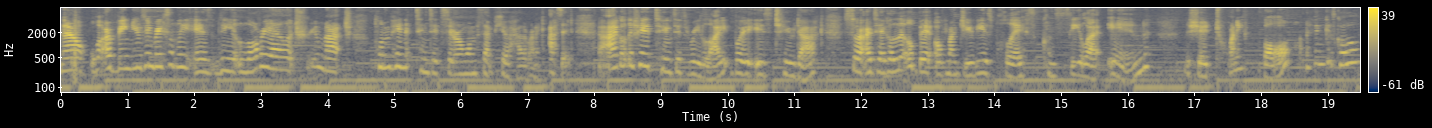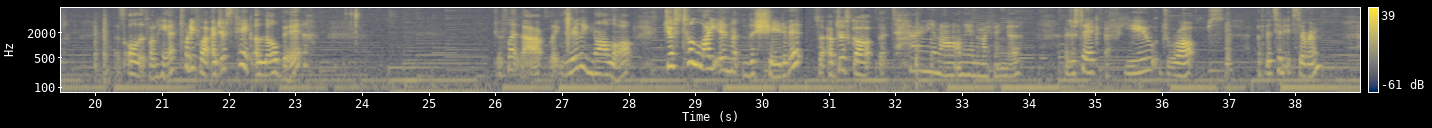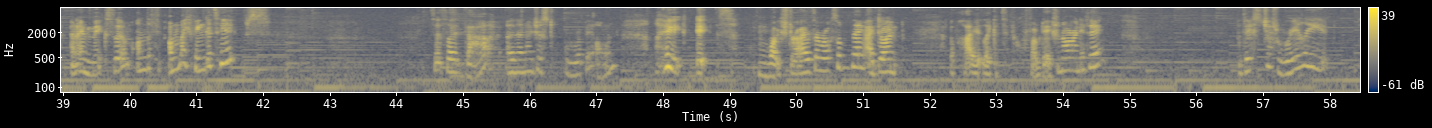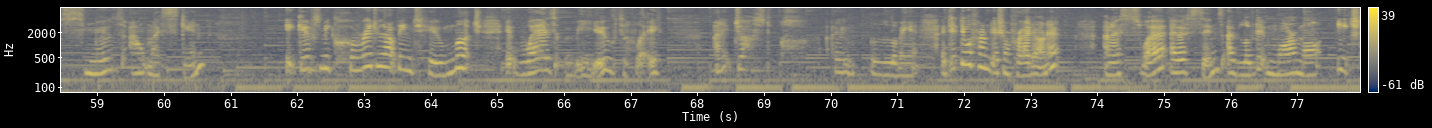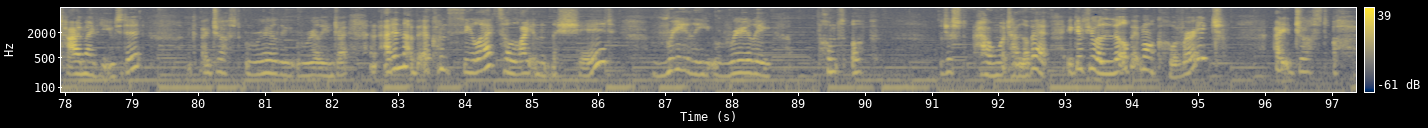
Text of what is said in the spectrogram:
Now, what I've been using recently is the L'Oreal True Match Plumping Tinted Serum 1% Pure Hyaluronic Acid. Now, I got the shade 2 to 3 light, but it is too dark. So I take a little bit of my Juvia's Place concealer in the shade 24 I think it's called that's all that's on here 24 I just take a little bit just like that like really not a lot just to lighten the shade of it so I've just got a tiny amount on the end of my finger I just take a few drops of the tinted serum and I mix them on the on my fingertips so it's like that and then I just rub it on like it's moisturizer or something. I don't apply it like a typical foundation or anything. This just really smooths out my skin. It gives me coverage without being too much. It wears beautifully. And it just, oh, I'm loving it. I did do a foundation Friday on it. And I swear ever since I've loved it more and more each time I've used it. I just really, really enjoy it. And adding that bit of concealer to lighten the shade really, really pumps up just how much I love it. It gives you a little bit more coverage and it just, oh,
